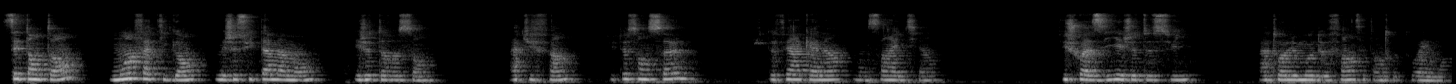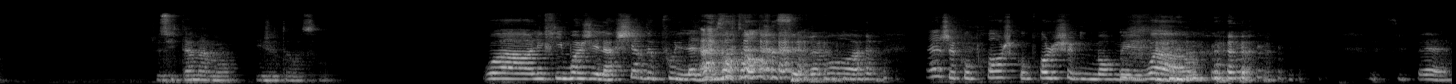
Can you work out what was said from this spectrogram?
C'est tentant, moins fatigant, mais je suis ta maman et je te ressens. As-tu faim? Tu te sens seule? Je te fais un câlin, mon sein est tien. Tu choisis et je te suis. À toi le mot de fin, c'est entre toi et moi. Je suis ta maman et je te ressens. Waouh, les filles, moi j'ai la chair de poule là de vous entendre. C'est vraiment. Euh, hein, je comprends, je comprends le cheminement, mais waouh! Super!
